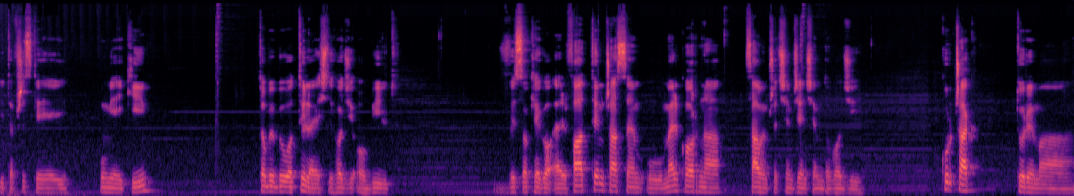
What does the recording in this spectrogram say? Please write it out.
i te wszystkie jej umiejki. To by było tyle, jeśli chodzi o build wysokiego elfa. Tymczasem u Melkorna całym przedsięwzięciem dowodzi Kurczak, który ma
